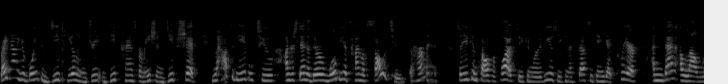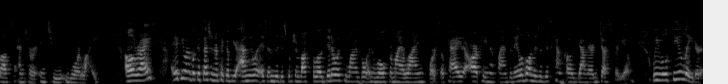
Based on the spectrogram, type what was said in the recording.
right now you're going through deep healing, deep transformation, deep shift. You have to be able to understand that there will be a time of solitude, the hermit. So you can self-reflect, so you can review, so you can assess, so you can get clear, and then allow love to enter into your life. All right. If you want to book a session or pick up your amulet, it's in the description box below. Ditto if you want to go enroll for my Align course. Okay. There are payment plans available and there's a discount code down there just for you. We will see you later.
